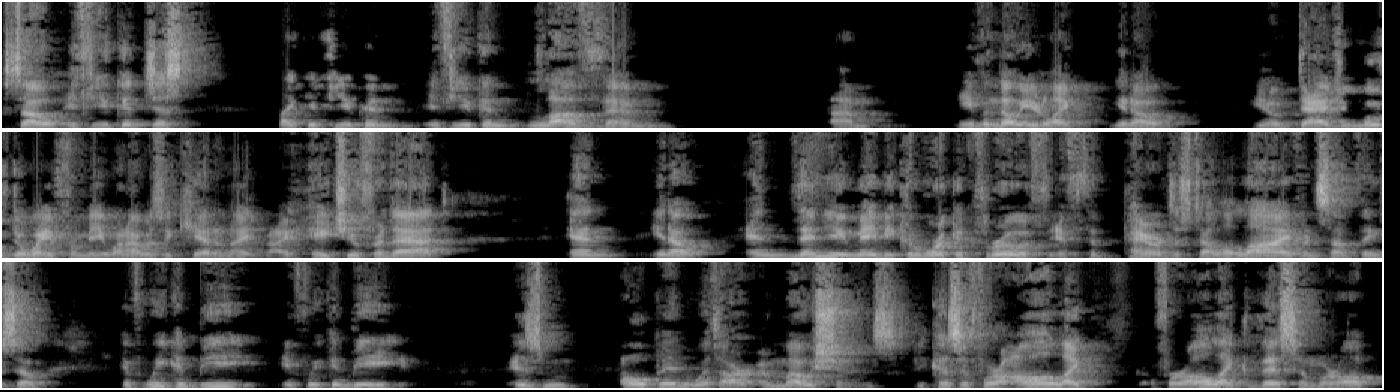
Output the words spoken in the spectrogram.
So if you could just like if you can if you can love them um even though you're like you know you know dad you moved away from me when i was a kid and i i hate you for that and you know and then you maybe could work it through if, if the parents are still alive and something. So if we can be, if we can be is open with our emotions, because if we're all like, if we're all like this and we're all,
